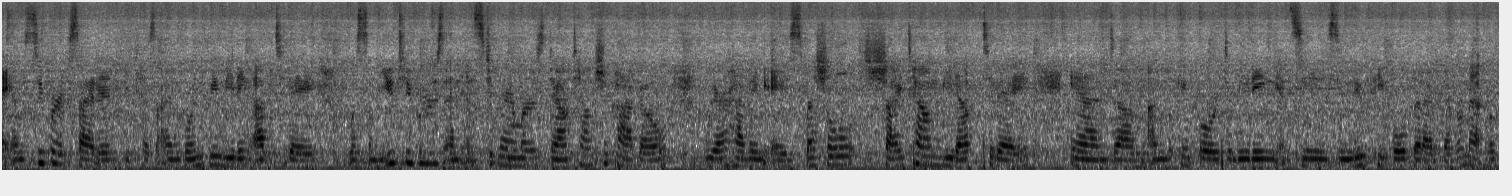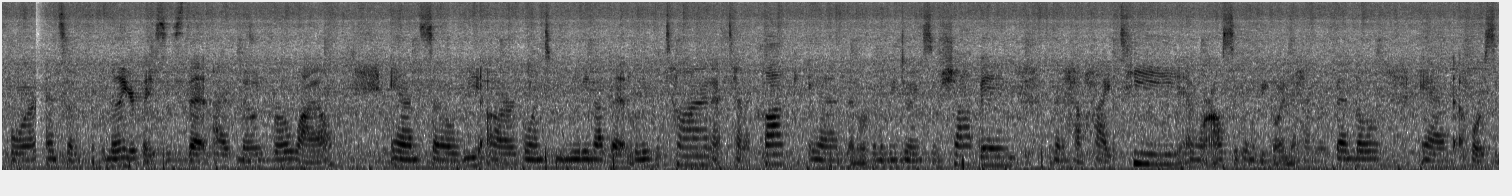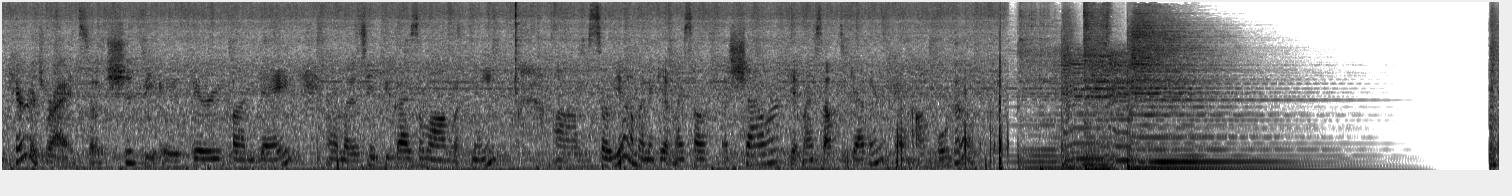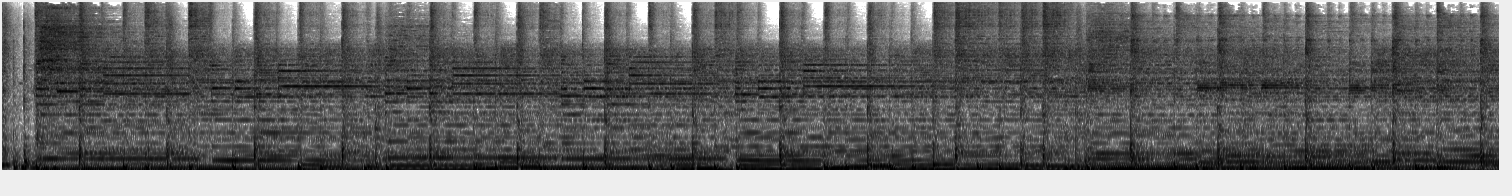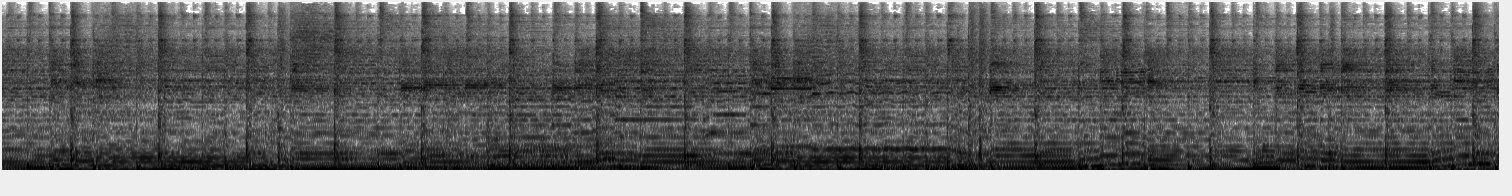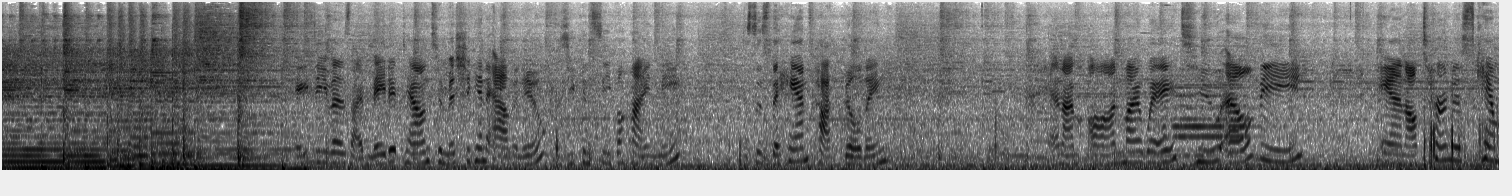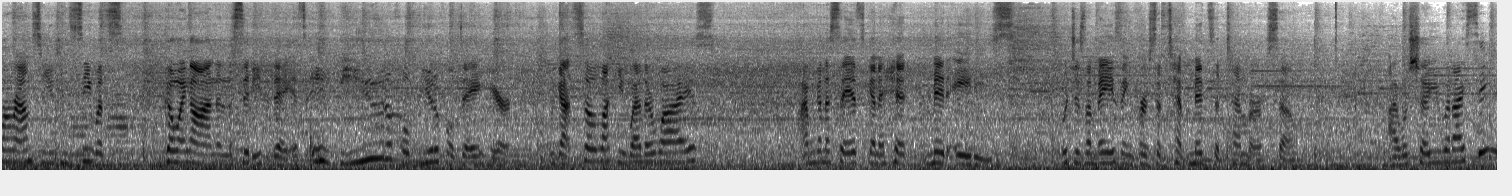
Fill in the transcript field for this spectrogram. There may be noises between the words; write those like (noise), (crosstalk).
I am super excited because I'm going to be meeting up today with some YouTubers and Instagrammers downtown Chicago. We are having a special Chi-Town meetup today and um, I'm looking forward to meeting and seeing some new people that I've never met before and some familiar faces that I've known for a while. And so we are going to be meeting up at Louis Vuitton at 10 o'clock and then we're going to be doing some shopping. We're going to have high tea and we're also going to be going to Henri Bendel and a horse and carriage ride. So it should be a very fun day and I'm going to take you guys along with me. Um, so yeah, I'm going to get myself a shower, get myself together, and off we'll go. City today. It's a beautiful, beautiful day here. We got so lucky weather-wise. I'm gonna say it's gonna hit mid 80s, which is amazing for mid-September. So I will show you what I see.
